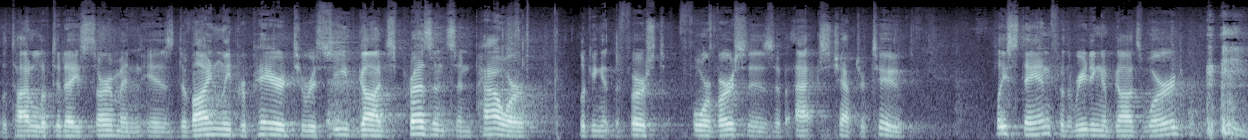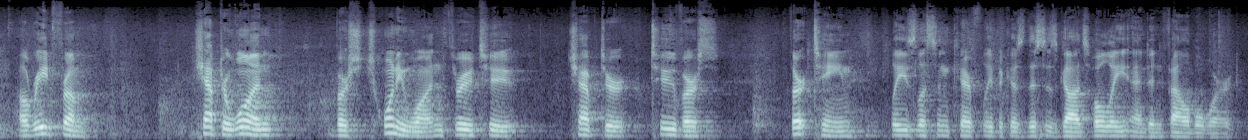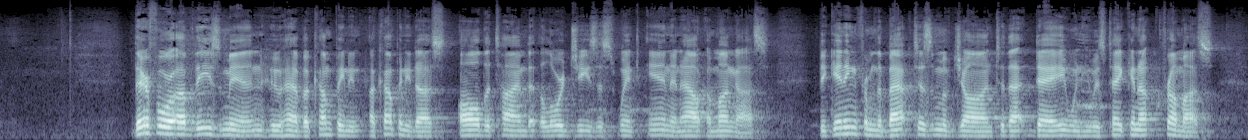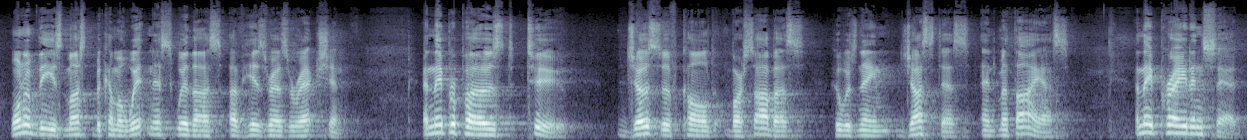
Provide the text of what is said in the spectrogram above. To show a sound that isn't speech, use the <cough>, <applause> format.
The title of today's sermon is Divinely Prepared to Receive God's Presence and Power, looking at the first four verses of Acts chapter 2. Please stand for the reading of God's Word. <clears throat> I'll read from chapter 1, verse 21, through to chapter 2, verse 13. Please listen carefully because this is God's holy and infallible Word. Therefore, of these men who have accompanied, accompanied us all the time that the Lord Jesus went in and out among us, beginning from the baptism of John to that day when he was taken up from us, one of these must become a witness with us of his resurrection. And they proposed two Joseph called Barsabbas, who was named Justus, and Matthias. And they prayed and said,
